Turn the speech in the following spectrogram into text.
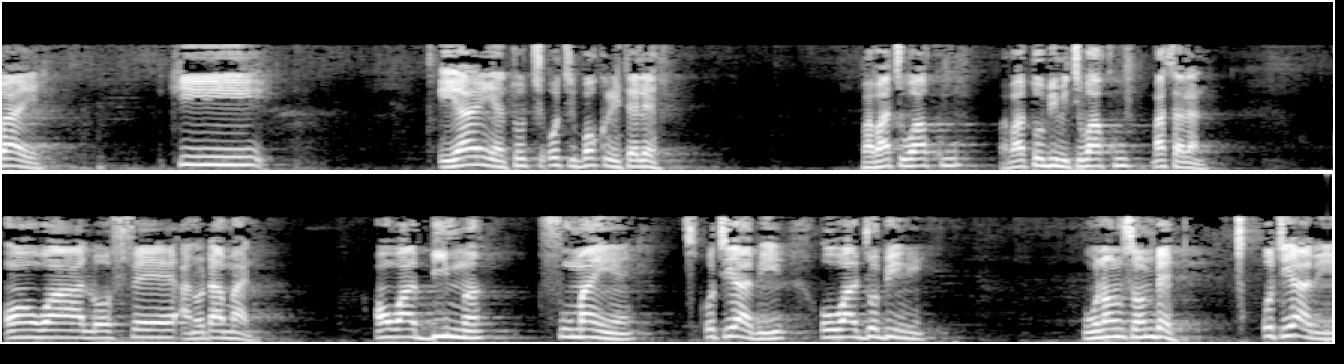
bá ìyá èèyàn tó ti bọ́kùnrin tẹ́lẹ̀. Bàbá ti wá kú bàbá tó bí mi ti wá kú masalan. Wọ́n wá lọ fẹ́ another man. Wọ́n wá bímọ fún máa yẹn. Ó ti yàbí ó wá jóbìnrin òun náà ń sọ ń bẹ̀ ó ti yàbí.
